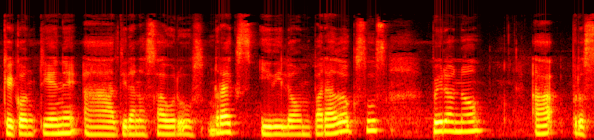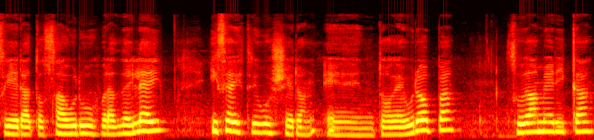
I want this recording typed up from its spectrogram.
que contiene a Tyrannosaurus rex y Dillon paradoxus, pero no a Proceratosaurus bradley y se distribuyeron en toda Europa, Sudamérica,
